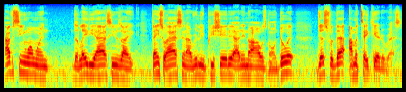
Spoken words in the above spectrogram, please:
I've seen one when the lady asked, he was like, "Thanks for asking. I really appreciate it. I didn't know how I was gonna do it. Just for that, I'm gonna take care of the rest."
